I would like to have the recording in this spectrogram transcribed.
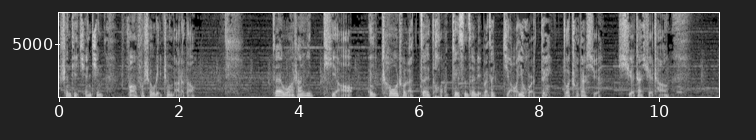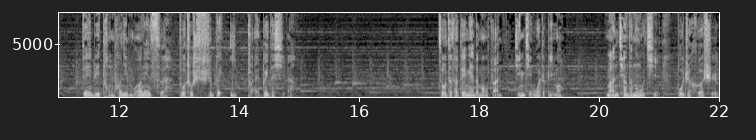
身体前倾，仿佛手里正拿着刀。再往上一挑，哎，抽出来再捅，这次在里边再搅一会儿，对，多出点血，血债血偿，得比捅破你膜那次多出十倍、一百倍的血。坐在他对面的孟凡紧紧握着笔帽，满腔的怒气不知何时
